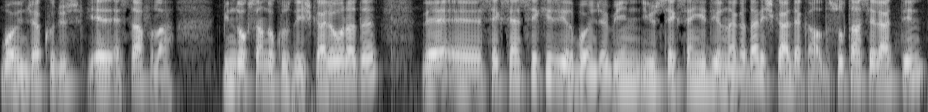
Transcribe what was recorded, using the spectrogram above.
boyunca Kudüs, e, estağfurullah 1099'da işgale uğradı ve 88 e, yıl boyunca 1187 yılına kadar işgalde kaldı. Sultan Selahaddin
